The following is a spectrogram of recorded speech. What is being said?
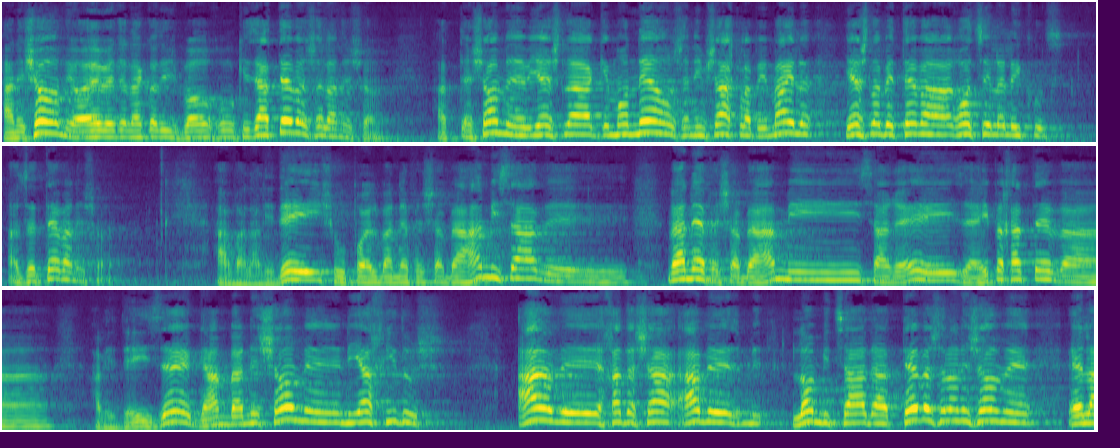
הנשום היא אוהבת את הקדוש ברוך הוא, כי זה הטבע של הנשום. הנשום יש לה כמו נר שנמשך כלפי מיילו, יש לה בטבע רוצה לליכוס. אז זה טבע נשום. אבל על ידי שהוא פועל בנפש הבאמיס והנפש הבאמיס הרי זה היפך הטבע. על ידי זה גם בנשום נהיה חידוש. אבה חדשה, אבה לא מצד הטבע של הנשומה, אלא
